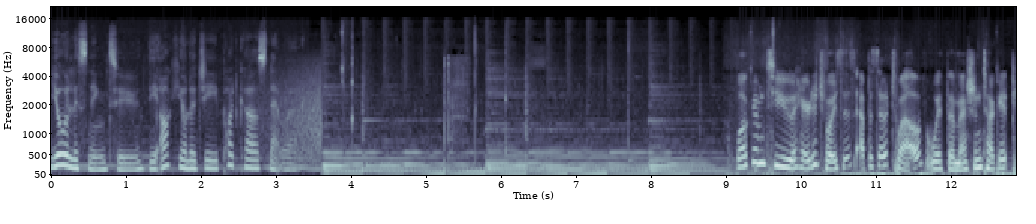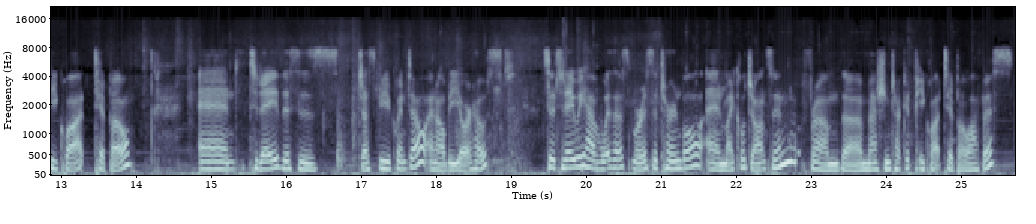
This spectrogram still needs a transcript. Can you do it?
You're listening to the Archaeology Podcast Network. Welcome to Heritage Voices, episode 12, with the Mashantucket Pequot THPO. And today, this is Jessica Yaquinto, and I'll be your host. So today we have with us Marissa Turnbull and Michael Johnson from the Mashantucket Pequot THPO office.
